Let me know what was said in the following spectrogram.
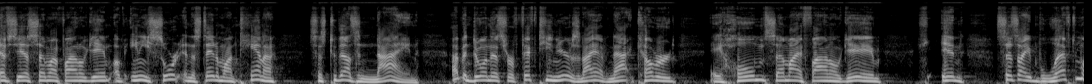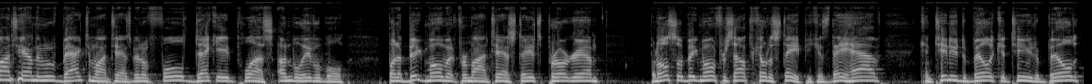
FCS semifinal game of any sort in the state of Montana since 2009. I've been doing this for 15 years, and I have not covered a home semifinal game in since I left Montana to move back to Montana. It's been a full decade plus. Unbelievable. But a big moment for Montana State's program, but also a big moment for South Dakota State because they have continued to build, continue to build.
